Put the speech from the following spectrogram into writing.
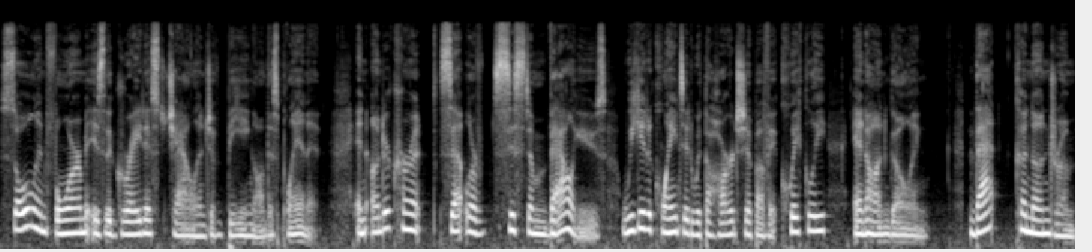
Soul and form is the greatest challenge of being on this planet. And under current settler system values, we get acquainted with the hardship of it quickly and ongoing. That conundrum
